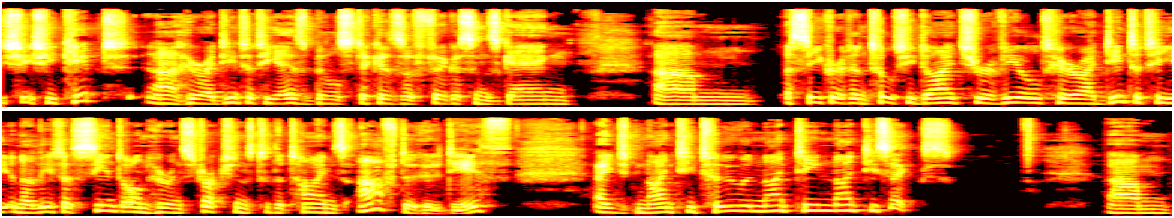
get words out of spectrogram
she she kept uh, her identity as Bill Stickers of Ferguson's gang um, a secret until she died. She revealed her identity in a letter sent on her instructions to the Times after her death, aged 92 in 1996. Um,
